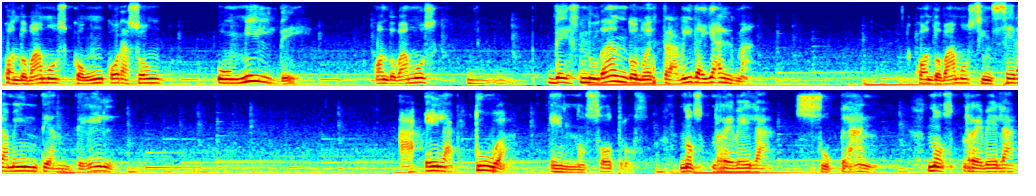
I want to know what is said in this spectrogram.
Cuando vamos con un corazón humilde, cuando vamos desnudando nuestra vida y alma, cuando vamos sinceramente ante Él. A Él actúa en nosotros, nos revela su plan, nos revela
